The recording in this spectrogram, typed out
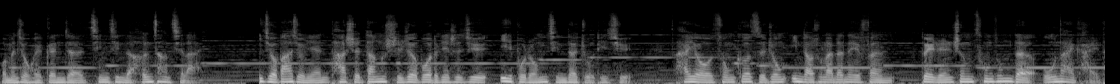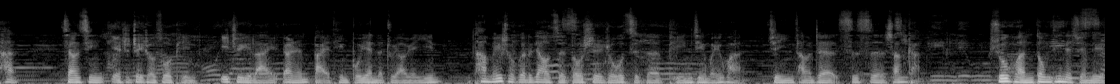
我们就会跟着轻轻的哼唱起来。一九八九年，它是当时热播的电视剧《义不容情》的主题曲，还有从歌词中映照出来的那份对人生匆匆的无奈慨叹，相信也是这首作品一直以来让人百听不厌的主要原因。它每首歌的调子都是如此的平静委婉，却隐藏着丝丝的伤感。舒缓动听的旋律，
